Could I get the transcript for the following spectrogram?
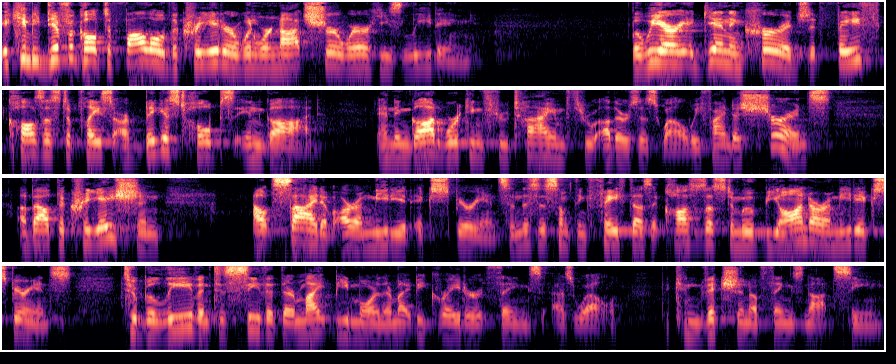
It can be difficult to follow the Creator when we're not sure where He's leading. But we are again encouraged that faith calls us to place our biggest hopes in God and in God working through time through others as well. We find assurance about the creation outside of our immediate experience. And this is something faith does. It causes us to move beyond our immediate experience to believe and to see that there might be more, there might be greater things as well. The conviction of things not seen.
